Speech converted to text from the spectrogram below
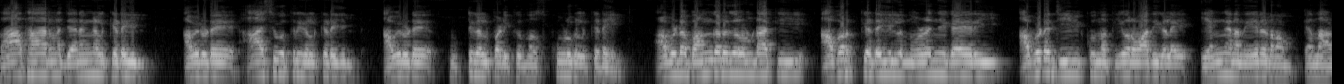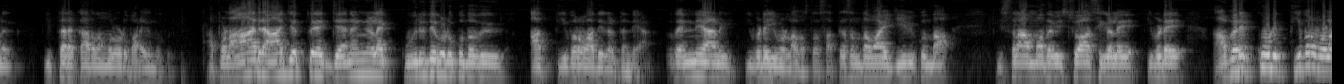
സാധാരണ ജനങ്ങൾക്കിടയിൽ അവരുടെ ആശുപത്രികൾക്കിടയിൽ അവരുടെ കുട്ടികൾ പഠിക്കുന്ന സ്കൂളുകൾക്കിടയിൽ അവിടെ ബങ്കറുകൾ ഉണ്ടാക്കി അവർക്കിടയിൽ നുഴഞ്ഞു കയറി അവിടെ ജീവിക്കുന്ന തീവ്രവാദികളെ എങ്ങനെ നേരിടണം എന്നാണ് ഇത്തരക്കാർ നമ്മളോട് പറയുന്നത്. അപ്പോൾ ആ രാജ്യത്തെ ജനങ്ങളെ കുരുതി കൊടുക്കുന്നത് ആ തീവ്രവാദികൾ തന്നെയാണ്. അത് തന്നെയാണ് ഇവിടെയുമുള്ള അവസ്ഥ. സത്യസന്ധമായി ജീവിക്കുന്ന ഇസ്ലാം മതവിശ്വാസികളെ ഇവിടെ അവരെ കൂടി തീവ്രവള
